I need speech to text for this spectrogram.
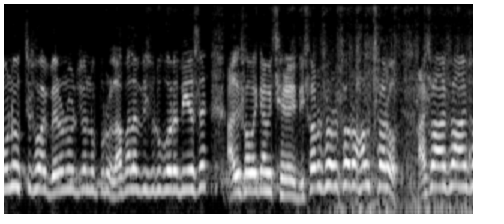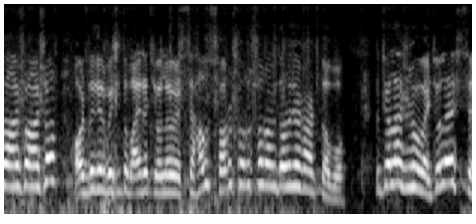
মনে হচ্ছে সবাই বেরোনোর জন্য পুরো লাফালাফি শুরু করে দিয়েছে। আগে সবাইকে আমি ছেড়ে দিই। সরো সরো সরো, হাউস, সরো। আসো আসো আসো আসো আসো। অর্ধেকের বেশি তো বাইরে চলেও এসছে। হাউস সরো সরো সরো, আমি দরজাটা আটকাবো তো চলে আসো সবাই, চলে এসছে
